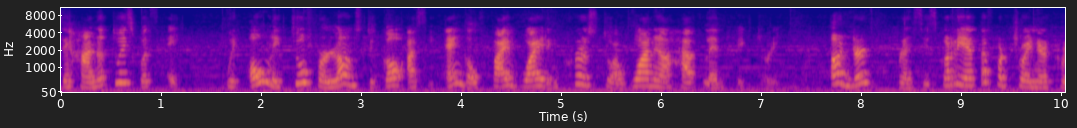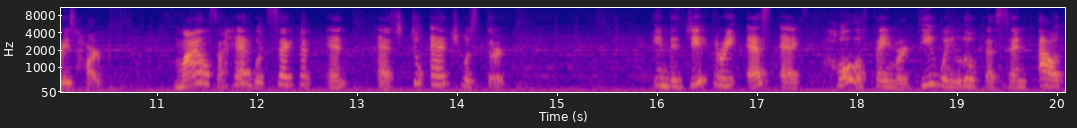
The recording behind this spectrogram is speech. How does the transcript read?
The Hano Twist was 8, with only two furlongs to go as he angled 5 wide and cruised to a 1.5 length victory, under Francisco Arrieta for trainer Chris Harvey. Miles ahead was second and Edge to Edge was third. In the G3 Essex, Hall of Famer D. Wayne Lukas sent out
